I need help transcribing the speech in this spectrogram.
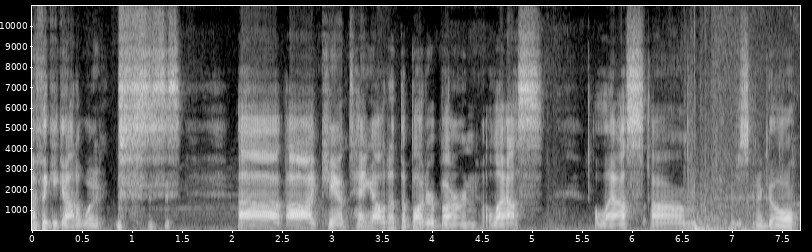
I think he got away. uh, uh, I can't hang out at the butter barn, alas. Alas. Um, we're just gonna go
